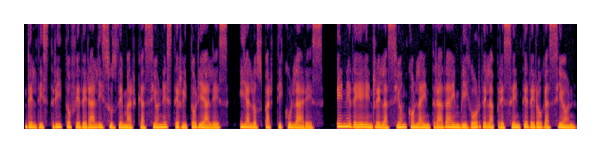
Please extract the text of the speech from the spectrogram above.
del Distrito Federal y sus demarcaciones territoriales, y a los particulares. NDE en relación con la entrada en vigor de la presente derogación,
